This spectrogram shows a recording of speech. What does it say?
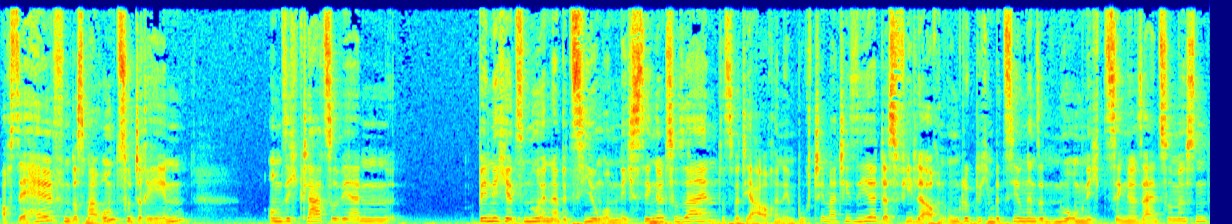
auch sehr helfen, das mal umzudrehen, um sich klar zu werden, bin ich jetzt nur in einer Beziehung, um nicht Single zu sein? Das wird ja auch in dem Buch thematisiert, dass viele auch in unglücklichen Beziehungen sind, nur um nicht Single sein zu müssen,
